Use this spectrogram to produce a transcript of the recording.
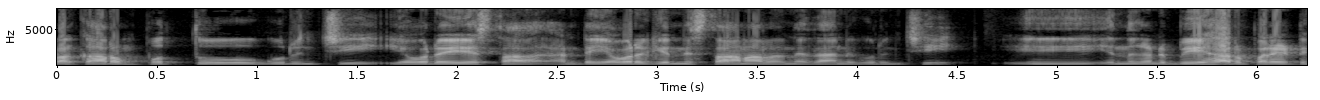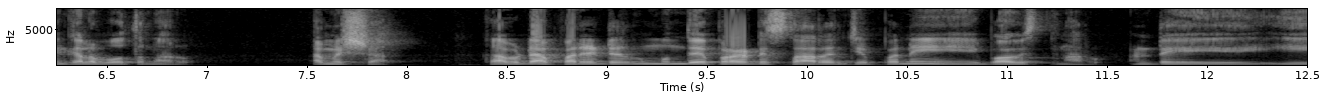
ప్రకారం పొత్తు గురించి ఎవరే స్థా అంటే ఎవరికి ఎన్ని స్థానాలు అనే దాని గురించి ఈ ఎందుకంటే బీహార్ పర్యటనకి వెళ్ళబోతున్నారు అమిత్ షా. కాబట్టి ఆ పర్యటనకు ముందే ప్రకటిస్తారని చెప్పని భావిస్తున్నారు. అంటే ఈ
